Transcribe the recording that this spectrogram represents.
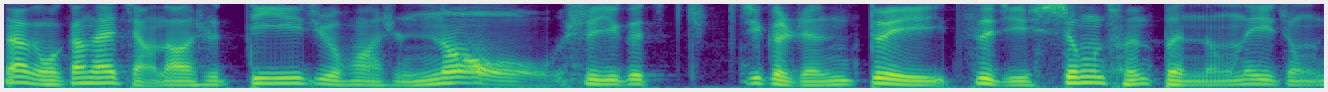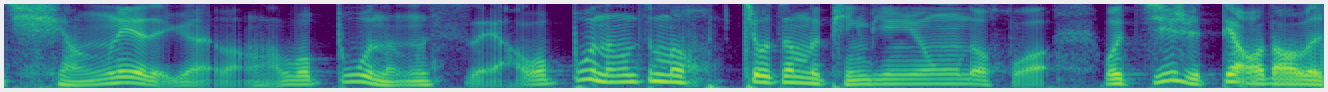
那个我刚才讲到的是第一句话是 “no”，是一个这个人对自己生存本能的一种强烈的愿望啊！我不能死呀，我不能这么就这么平平庸庸的活。我即使掉到了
